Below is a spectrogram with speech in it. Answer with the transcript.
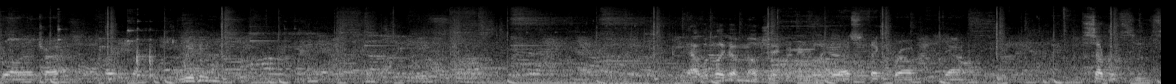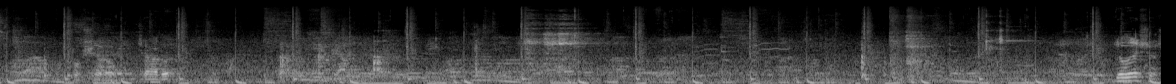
You wanna try it? That with like a milkshake would be really good. That's thick, bro. Yeah. Several C's. Mm. For sure. Chocolate. Delicious.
